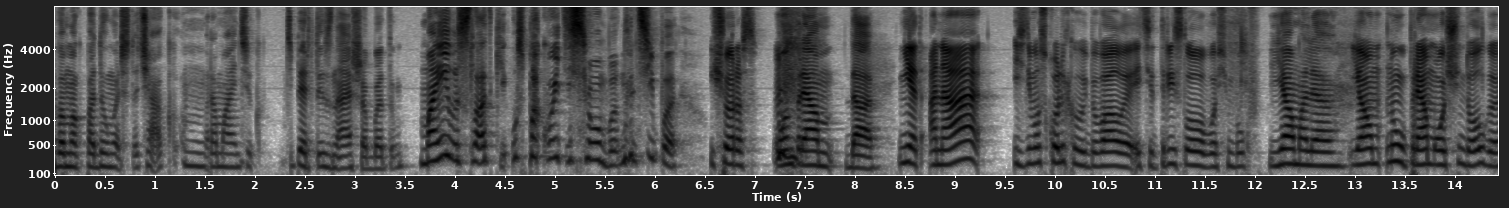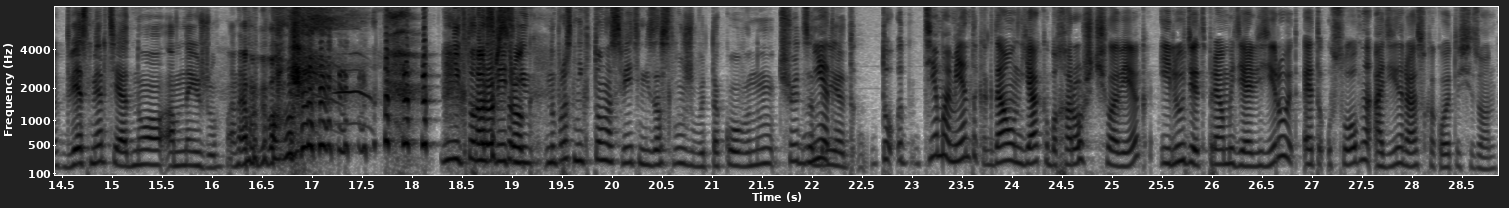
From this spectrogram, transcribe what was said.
бы мог подумать, что Чак м, романтик, теперь ты знаешь об этом. Мои вы сладкие, успокойтесь оба, ну типа, Еще раз. он прям, да, Нет, она из него сколько выбивала эти три слова, восемь букв? я умоляю. Я, ну, прям очень долго. Две смерти и одно амнейжу она выбивала. Никто на Хороший свете, не- ну просто никто на свете не заслуживает такого. Ну, что это за Нет, бред? то- те моменты, когда он якобы хороший человек, и люди это прям идеализируют, это условно один раз в какой-то сезон.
